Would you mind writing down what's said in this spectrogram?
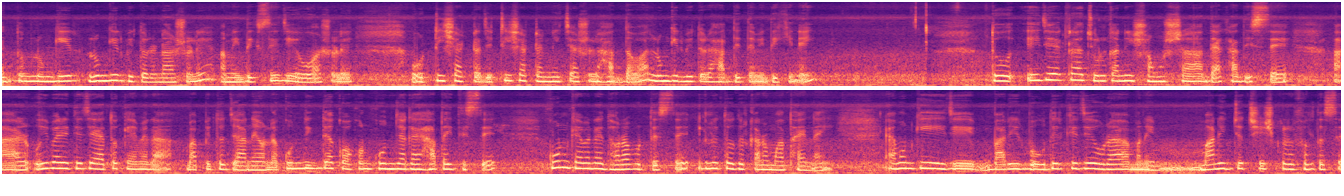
একদম লুঙ্গির লুঙ্গির ভিতরে না আসলে। আমি দেখছি যে ও আসলে, ও টি শার্টটা যে টি শার্টটার নিচে আসলে হাত দেওয়া, লুঙ্গির ভিতরে হাত দিতে আমি দেখি নাই। তো এই যে একটা চুলকানির সমস্যা দেখা দিচ্ছে, আর ওই বাড়িতে যে এত ক্যামেরা, বাপি তো জানে ওরা কোন দিক দিয়ে কখন কোন জায়গায় হাতাইতেছে। কোন ক্যামেরায় ধরা পড়তেছে, এগুলো তো ওদের কারও মাথায় নাই। এমনকি এই যে বাড়ির বউদেরকে যে ওরা মানে মানিজ্যত শেষ করে ফেলতেছে,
